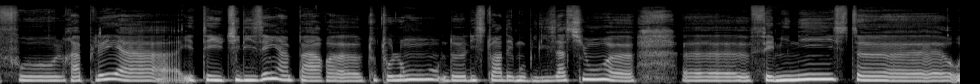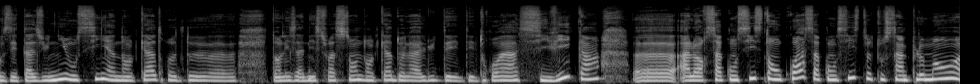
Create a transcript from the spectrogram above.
faut le rappeler, a été utilisé hein, par tout au long de l'histoire des mobilisations féministes aux États-Unis aussi, hein, dans le cadre de, dans les années 60, dans le cadre de la lutte des, des droits civiques. alors ça consiste en quoi? Ça consiste tout simplement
